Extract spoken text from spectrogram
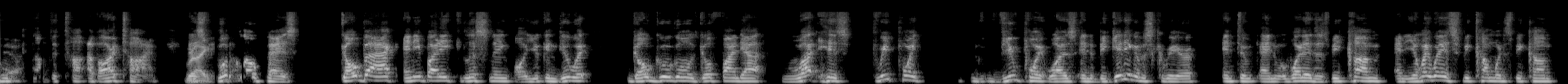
Yeah. of the time of our time Right. is Brook Lopez. Go back, anybody listening, or you can do it. Go Google, go find out what his three point viewpoint was in the beginning of his career into and what it has become. And the only way it's become what it's become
